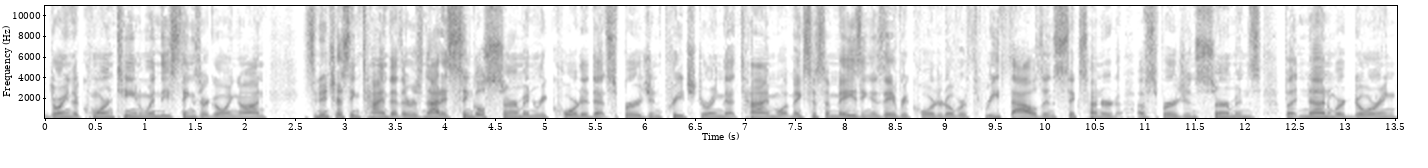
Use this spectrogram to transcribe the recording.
during the quarantine when these things are going on. It's an interesting time that there is not a single sermon recorded that Spurgeon preached during that time. What makes this amazing is they've recorded over 3,600 of Spurgeon's sermons, but none were during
